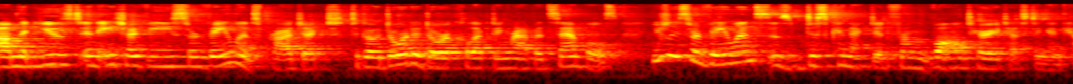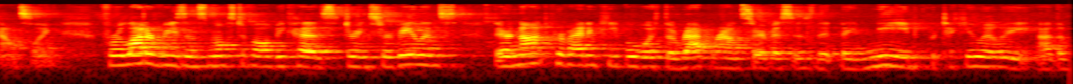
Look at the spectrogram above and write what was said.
um, that used an HIV surveillance project to go door to door collecting rapid samples. Usually, surveillance is disconnected from voluntary testing and counseling for a lot of reasons, most of all because during surveillance, they're not providing people with the wraparound services that they need, particularly uh, the,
